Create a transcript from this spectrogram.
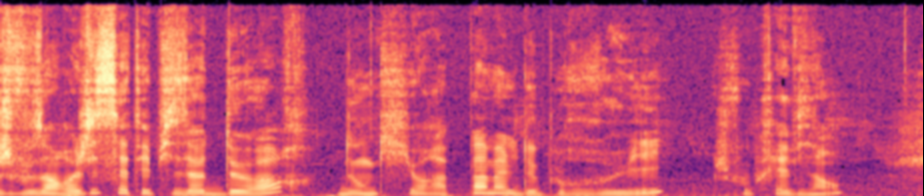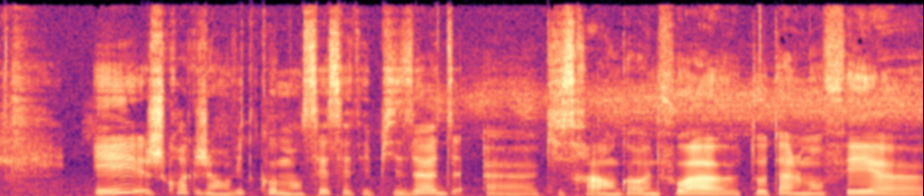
Je vous enregistre cet épisode dehors, donc il y aura pas mal de bruit, je vous préviens. Et je crois que j'ai envie de commencer cet épisode euh, qui sera encore une fois euh, totalement fait euh,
